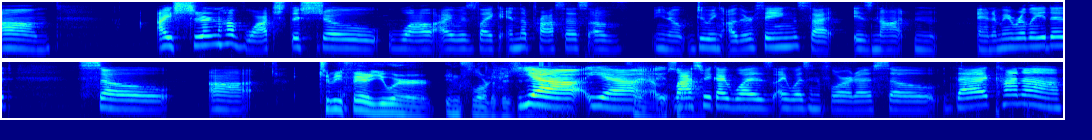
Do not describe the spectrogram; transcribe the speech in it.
um, I shouldn't have watched this show while I was like in the process of you know doing other things that is not n- anime related. So, uh, To be fair, you were in Florida visiting. yeah, yeah. Sam, Last week I was I was in Florida, so that kind of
